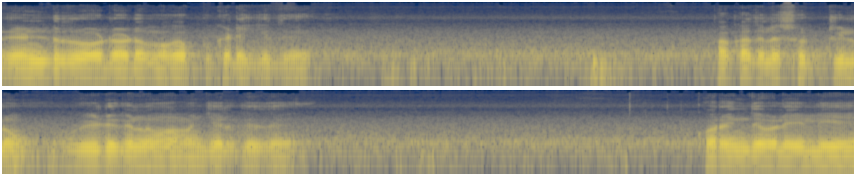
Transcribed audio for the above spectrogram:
ரெண்டு ரோடோட முகப்பு கிடைக்குது. பக்கத்தில் சுற்றிலும் வீடுகளும் அமைஞ்சிருக்குது. குறைந்த விலையிலேயே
